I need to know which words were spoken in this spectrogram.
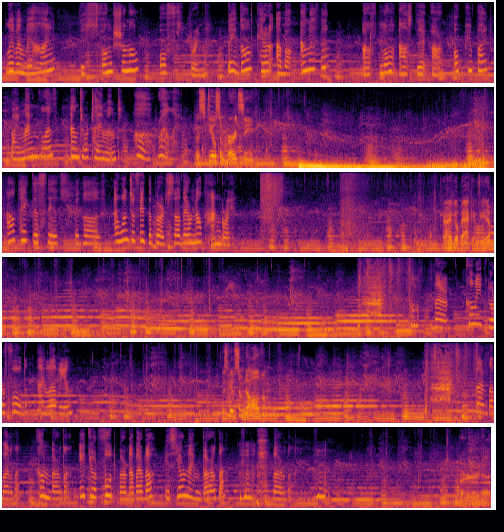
leaving behind dysfunctional offspring. They don't care about anything as long as they are occupied by mindless entertainment. Oh, really? Let's steal some birdseed. The seeds because I want to feed the birds so they're not hungry. Can I go back and feed them? Bird, come eat your food. I love you. Let's give some to all of them. Berda, Berda. Come, Berda. Eat your food, Berda, Berda. Is your name Berda? Berda. Bird. uh,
